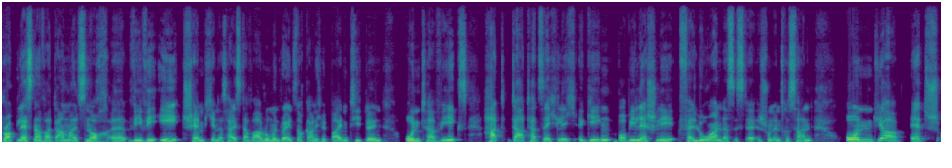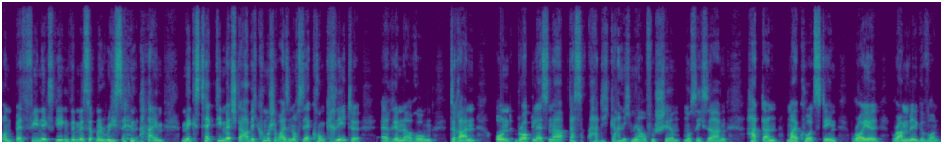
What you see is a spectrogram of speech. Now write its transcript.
Brock Lesnar war damals noch äh, WWE-Champion, das heißt, da war Roman Reigns noch gar nicht mit beiden Titeln unterwegs, hat da tatsächlich gegen Bobby Lashley verloren, das ist äh, schon interessant. Und ja, Edge und Beth Phoenix gegen The Miss und Maurice in einem Mixed Tag Team Match. Da habe ich komischerweise noch sehr konkrete Erinnerungen dran. Und Brock Lesnar, das hatte ich gar nicht mehr auf dem Schirm, muss ich sagen, hat dann mal kurz den Royal Rumble gewonnen.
